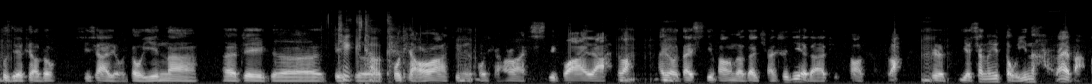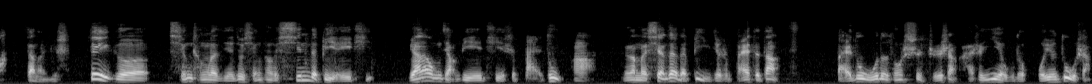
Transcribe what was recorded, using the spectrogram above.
字节跳动旗下有抖音呐，呃，这个这个头条啊，今日头条啊，西瓜呀，是吧？还有在西方的，在全世界的 TikTok，是吧？是也相当于抖音的海外版吧，相当于是这个形成了，也就形成了新的 BAT。原来我们讲 BAT 是百度啊，那么现在的 B 就是 ByteDance。百度无论从市值上还是业务的活跃度上，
